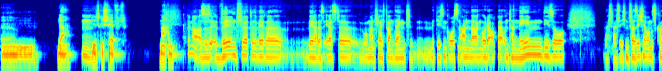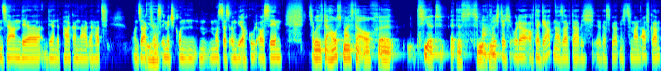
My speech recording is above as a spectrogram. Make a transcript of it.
ähm, ja hm. dieses Geschäft machen. Genau, also Villenviertel wäre, wäre das erste, wo man vielleicht dran denkt, mit diesen großen Anlagen oder auch bei Unternehmen, die so, was weiß ich, ein Versicherungskonzern, der, der eine Parkanlage hat und sagt, ja. aus Imagegründen muss das irgendwie auch gut aussehen. Wo sich der Hausmeister auch äh, ziert, das zu machen. Richtig. Oder auch der Gärtner sagt, da habe ich, das gehört nicht zu meinen Aufgaben.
